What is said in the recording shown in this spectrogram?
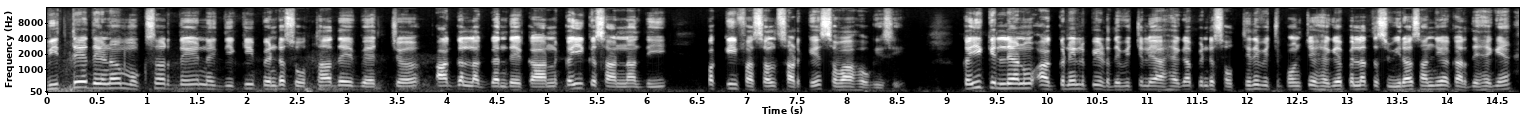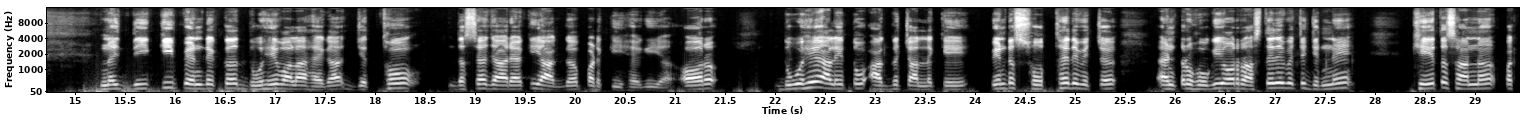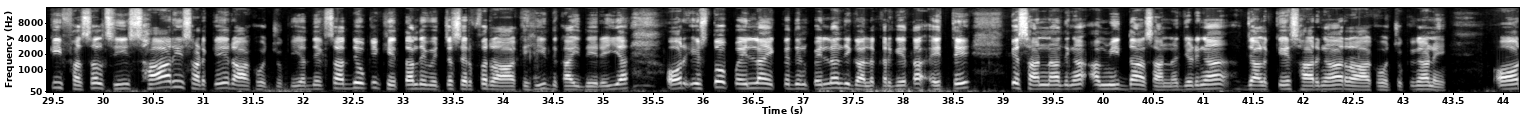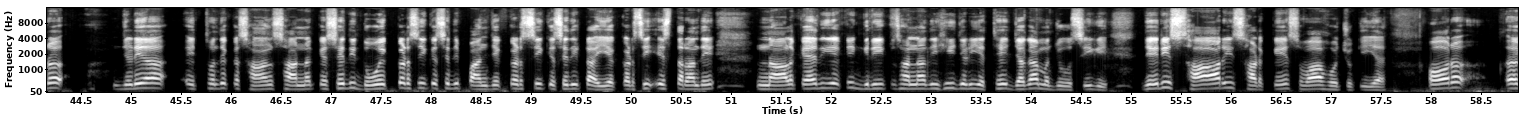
ਬੀਤੇ ਦਿਨ ਮੁਕਸਰ ਦੇ ਨਜ਼ਦੀਕੀ ਪਿੰਡ ਸੋਥਾ ਦੇ ਵਿੱਚ ਅੱਗ ਲੱਗਣ ਦੇ ਕਾਰਨ ਕਈ ਕਿਸਾਨਾਂ ਦੀ ਪੱਕੀ ਫਸਲ ਸੜ ਕੇ ਸਵਾਹ ਹੋ ਗਈ ਸੀ। ਕਈ ਕਿੱਲਿਆਂ ਨੂੰ ਅੱਗ ਨੇ ਲਪੇਟ ਦੇ ਵਿੱਚ ਲਿਆ ਹੈਗਾ। ਪਿੰਡ ਸੋਥੇ ਦੇ ਵਿੱਚ ਪਹੁੰਚੇ ਹੈਗੇ। ਪਹਿਲਾਂ ਤਸਵੀਰਾਂ ਸਾਂਝੀਆਂ ਕਰਦੇ ਹੈਗੇ ਆ ਨਜ਼ਦੀਕੀ ਪਿੰਡ ਇੱਕ ਦੋਹੇ ਵਾਲਾ ਹੈਗਾ, ਜਿੱਥੋਂ ਦੱਸਿਆ ਜਾ ਰਿਹਾ ਕਿ ਅੱਗ ਭੜਕੀ ਹੈਗੀ ਆ। ਔਰ ਦੋਹੇ ਵਾਲੇ ਤੋਂ ਅੱਗ ਚੱਲ ਕੇ ਪਿੰਡ ਸੋਥੇ ਦੇ ਵਿੱਚ ਐਂਟਰ ਹੋ ਗਈ ਔਰ ਰਸਤੇ ਦੇ ਵਿੱਚ ਜਿੰਨੇ ਖੇਤ ਸਨ, ਪੱਕੀ ਫਸਲ ਸੀ, ਸਾਰੀ ਸੜ ਕੇ ਰਾਖ ਹੋ ਚੁੱਕੀ ਹੈ ਦੇਖ ਸਕਦੇ ਹੋ ਕਿ ਖੇਤਾਂ ਦੇ ਵਿੱਚ ਸਿਰਫ ਰਾਖ ਹੀ ਦਿਖਾਈ ਦੇ ਰਹੀ ਆ। ਔਰ ਇਸ ਤੋਂ ਪਹਿਲਾਂ, ਇੱਕ ਦਿਨ ਪਹਿਲਾਂ ਦੀ ਗੱਲ ਕਰੀਏ ਤਾਂ ਇੱਥੇ ਕਿਸਾਨਾਂ ਦੀਆਂ ਉਮੀਦਾਂ ਸਨ, ਜਿਹੜੀਆਂ ਜਲ ਕੇ ਸਾਰੀਆਂ ਰਾਖ ਹੋ ਚੁੱਕੀਆਂ ਨੇ। ਔਰ ਜਿਹੜੇ ਆ ਇੱਥੋਂ ਦੇ ਕਿਸਾਨ ਸਨ, ਕਿਸੇ ਦੀ 2 ਏਕੜ ਸੀ, ਕਿਸੇ ਦੀ 5 ਏਕੜ ਸੀ, ਕਿਸੇ ਦੀ 2.5 ਏਕੜ ਸੀ, ਇਸ ਤਰ੍ਹਾਂ ਦੇ ਨਾਲ ਕਹਿ ਦਈਏ ਕਿ ਗਰੀਬ ਕਿਸਾਨਾਂ ਦੀ ਹੀ ਜਿਹੜੀ ਇੱਥੇ ਜਗ੍ਹਾ ਮੌਜੂਦ ਸੀਗੀ, ਜਿਹੜੀ ਸਾਰੀ ਸੜ ਕੇ ਸਵਾਹ ਹੋ ਚੁੱਕੀ ਹੈ ਔਰ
